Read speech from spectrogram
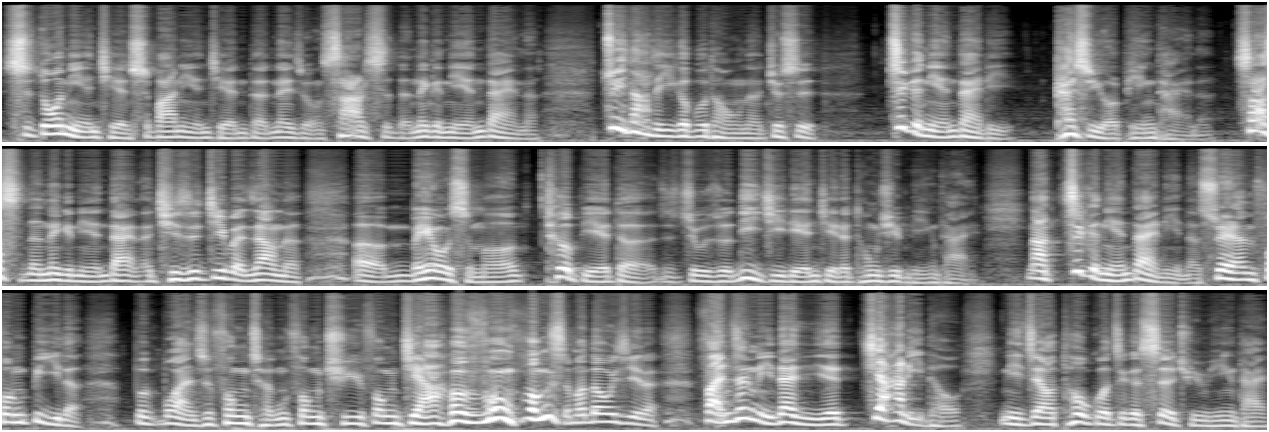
十多年前、十八年前的那种 SARS 的那个年代呢，最大的一个不同呢，就是这个年代里。开始有平台了，SARS 的那个年代呢，其实基本上呢，呃，没有什么特别的，就是立即连接的通讯平台。那这个年代里呢，虽然封闭了，不不管是封城、封区、封家、封封什么东西呢，反正你在你的家里头，你只要透过这个社群平台，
